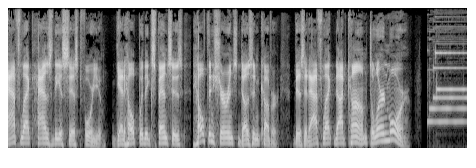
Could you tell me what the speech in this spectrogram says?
Aflac has the assist for you. Get help with expenses health insurance doesn't cover. Visit aflac.com to learn more.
